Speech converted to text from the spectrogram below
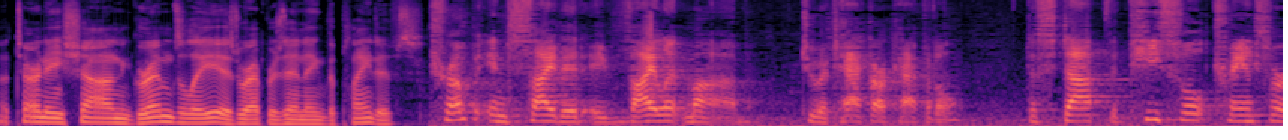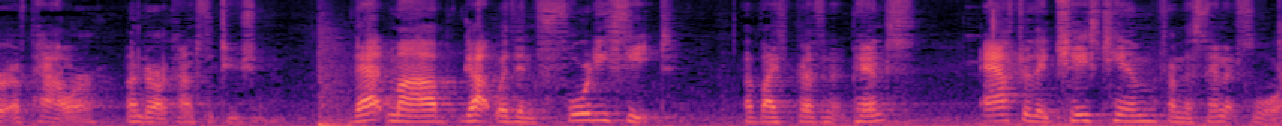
Attorney Sean Grimsley is representing the plaintiffs. Trump incited a violent mob to attack our Capitol to stop the peaceful transfer of power under our Constitution. That mob got within 40 feet of Vice President Pence after they chased him from the Senate floor.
